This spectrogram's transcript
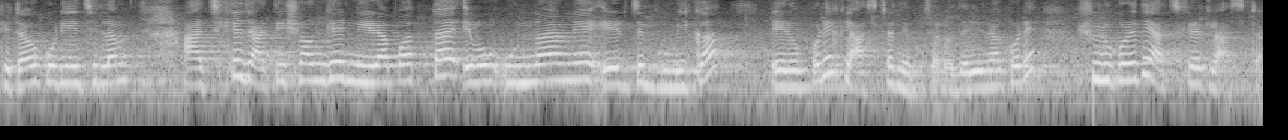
সেটাও করিয়েছিলাম। আজকে জাতিসংঘের নিরাপত্তা এবং উন্নয়নে এর যে ভূমিকা, এর উপরে ক্লাসটা নেব। চলো দেরি না করে শুরু করে দিই আজকের ক্লাসটা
